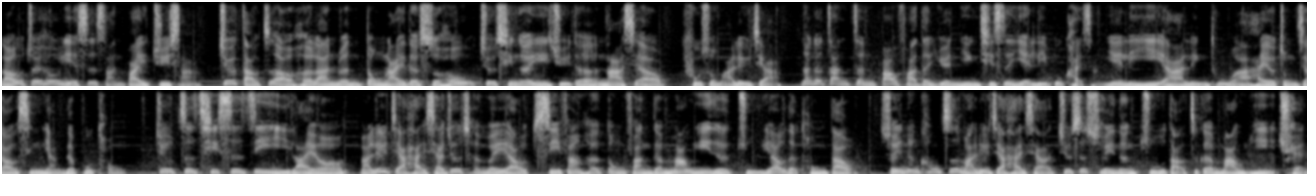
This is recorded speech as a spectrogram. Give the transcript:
然后最后也是三败俱伤，就导致了荷兰人东来的时候就轻而易举的拿下普苏马六甲。那个战争爆发的原因其实也离不开商业利益啊、领土啊，还有宗教信仰的不同。就自七世纪以来哦，马六甲海峡就成为了西方和东方的贸易的主要的通道。谁能控制马六甲海峡，就是谁能主导这个贸易权。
